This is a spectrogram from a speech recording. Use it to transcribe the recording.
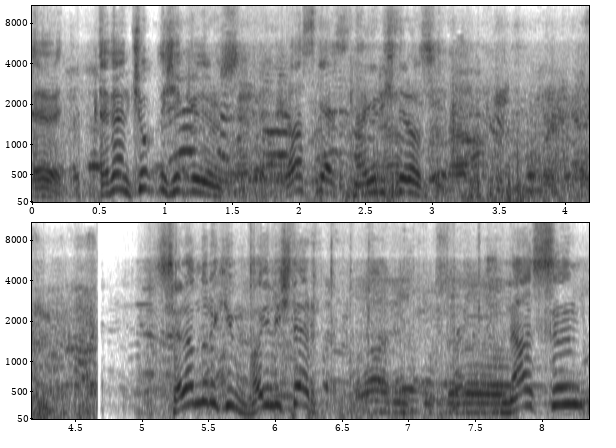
Evet. Efendim çok teşekkür ediyoruz. Rast gelsin. Hayırlı işler olsun. Selamünaleyküm. Hayırlı işler. Aleykümselam. Nasılsın?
